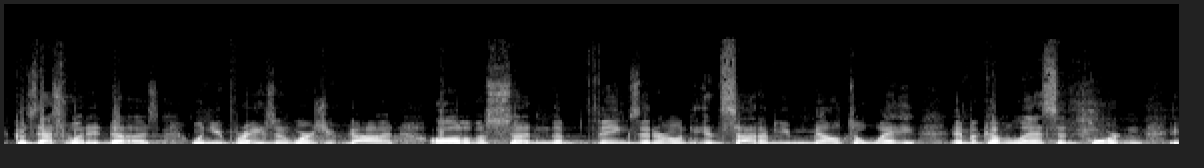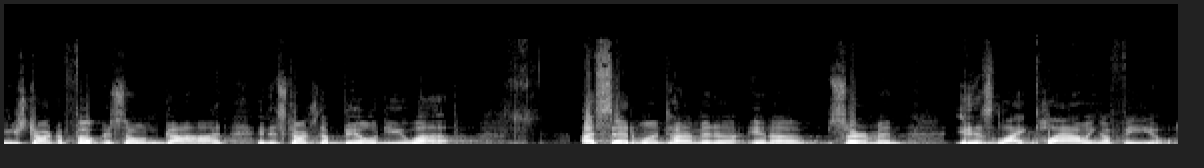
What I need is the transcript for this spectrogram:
Because that's what it does. When you praise and worship God, all of a sudden the things that are on the inside of you melt away and become less important, and you start to focus on God, and it starts to build you up. I said one time in a, in a sermon it is like plowing a field.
